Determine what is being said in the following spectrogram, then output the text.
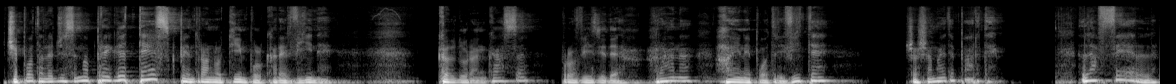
ci pot alege să mă pregătesc pentru anotimpul care vine. Căldură în casă, provizii de hrană, haine potrivite și așa mai departe. La fel,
